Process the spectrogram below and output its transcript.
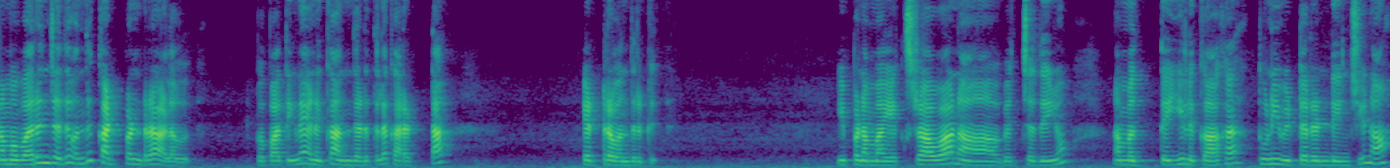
நம்ம வரைஞ்சது வந்து கட் பண்ணுற அளவு. இப்போ பார்த்தீங்கன்னா எனக்கு அந்த இடத்துல கரெக்டாக எட்டரை வந்திருக்கு. இப்போ நம்ம எக்ஸ்ட்ராவாக நான் வச்சதையும் நம்ம தையலுக்காக துணி விட்ட ரெண்டு இன்ச்சையும் நான்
